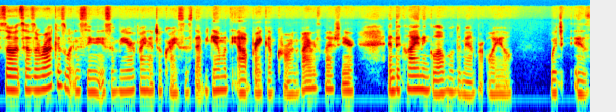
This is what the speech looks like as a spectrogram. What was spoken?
So it says Iraq is witnessing a severe financial crisis that began with the outbreak of coronavirus last year and decline in global demand for oil, which is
